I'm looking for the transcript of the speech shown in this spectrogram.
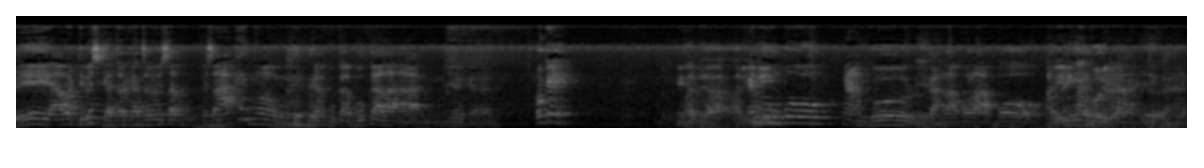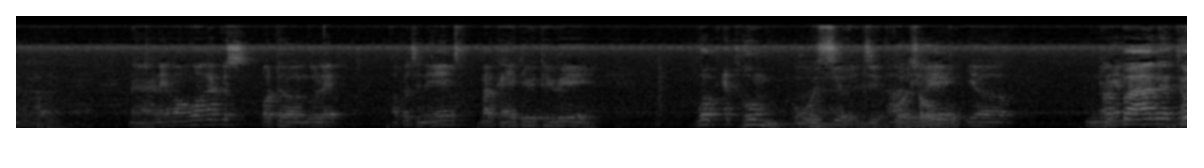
Eh, awak di wis gacor-gacor wis, wis akeh mau. Gak buka-buka lah ya kan. Oke. Pada hari kan ini mumpung nganggur, Iya. kan lapo-lapo. Hari ini nganggur ya? Nah, Iya kan. Nah, nek wong-wong kan wis padha golek apa jenenge mergawe dhewe-dhewe. Work at home. Oh, sih, Awak bosong. dhewe ya Rebahan itu.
